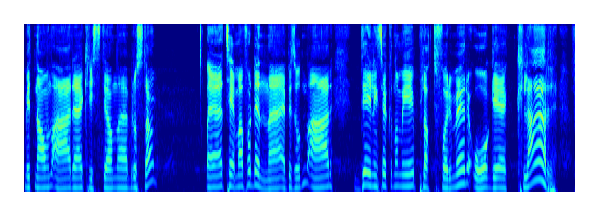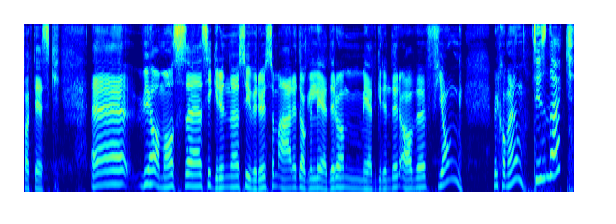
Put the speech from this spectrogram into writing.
Mitt navn er Christian Brostad. Eh, Temaet for denne episoden er delingsøkonomi, plattformer og klær, faktisk. Eh, Vi har med oss eh, Sigrun Syverud, som er daglig leder og medgründer av Fjong. Velkommen. Tusen takk.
